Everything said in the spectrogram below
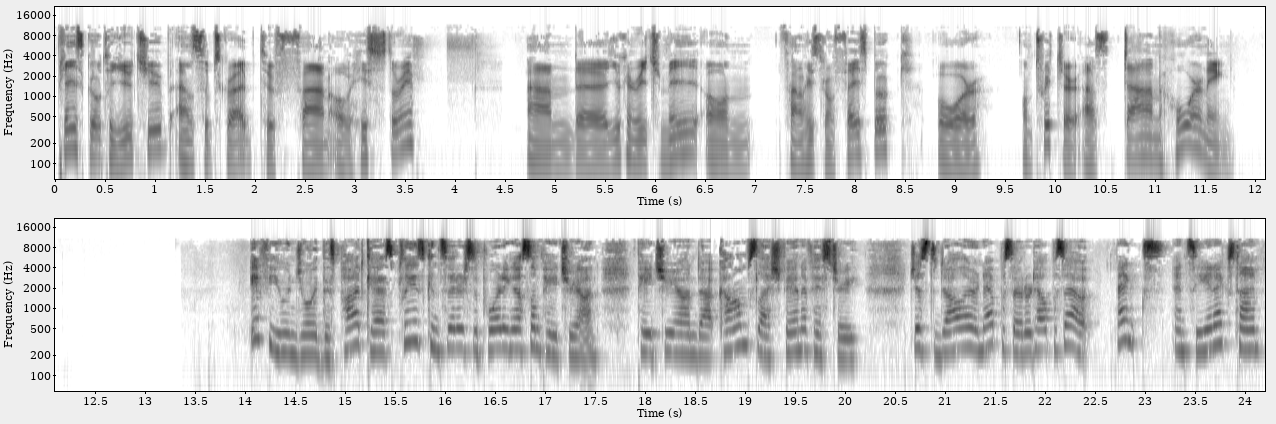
Please go to YouTube and subscribe to Fan of History. And uh, you can reach me on Fan of History on Facebook or on Twitter as Dan Horning. If you enjoyed this podcast, please consider supporting us on Patreon. Patreon.com slash fan of history. Just a dollar an episode would help us out. Thanks, and see you next time.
